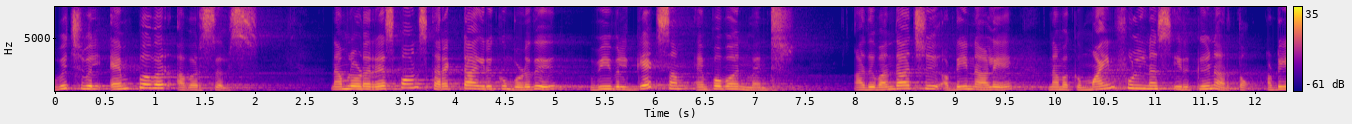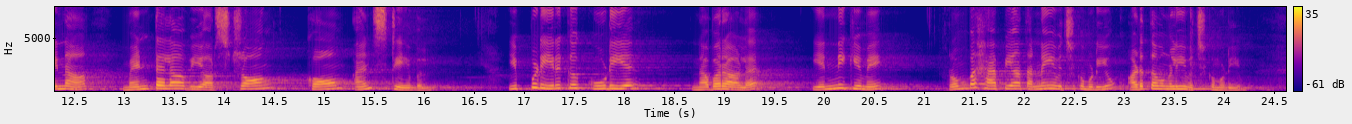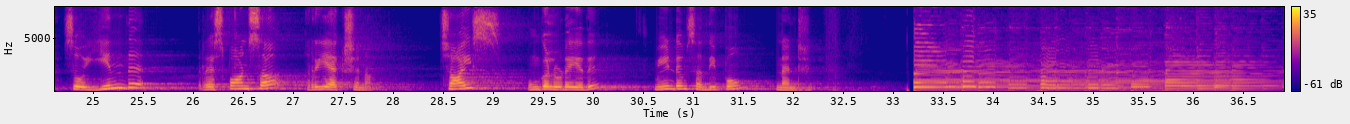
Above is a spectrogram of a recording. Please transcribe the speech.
which will empower ourselves நம்மளோட ரெஸ்பான்ஸ் கரெக்டாக இருக்கும் பொழுது we will get some empowerment அது வந்தாச்சு அப்படின்னாலே நமக்கு மைண்ட்ஃபுல்னஸ் இருக்குன்னு அர்த்தம். அப்படின்னா மென்டலாக we are strong calm and stable இப்படி இருக்கக்கூடிய நபரால் என்றைக்குமே ரொம்ப ஹாப்பியாக தன்னையும் வச்சுக்க முடியும் அடுத்தவங்களையும் வச்சுக்க முடியும். ஸோ இந்த ரெஸ்பான்ஸாக ரியாக்ஷனாக சாய்ஸ் உங்களுடையது. மீண்டும் சந்திப்போம். நன்றி.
